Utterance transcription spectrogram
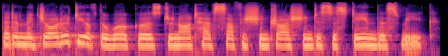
that a majority of the workers do not have sufficient ration to sustain this week.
